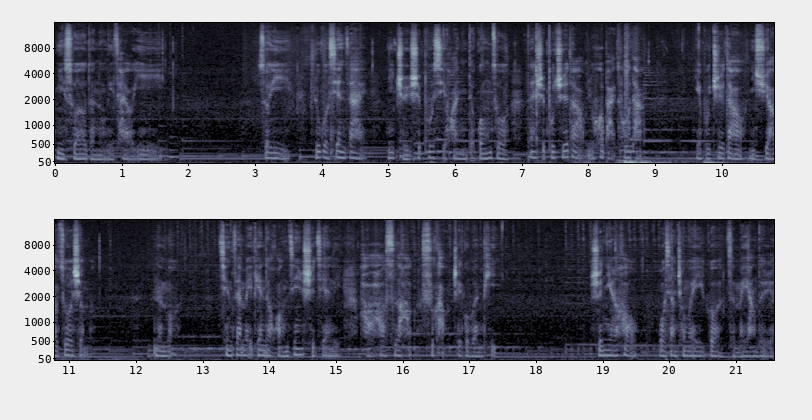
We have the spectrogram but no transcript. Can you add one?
你所有的努力才有意义。所以，如果现在，你只是不喜欢你的工作，但是不知道如何摆脱它，也不知道你需要做什么。那么，请在每天的黄金时间里好好思考思考这个问题。十年后，我想成为一个怎么样的人？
